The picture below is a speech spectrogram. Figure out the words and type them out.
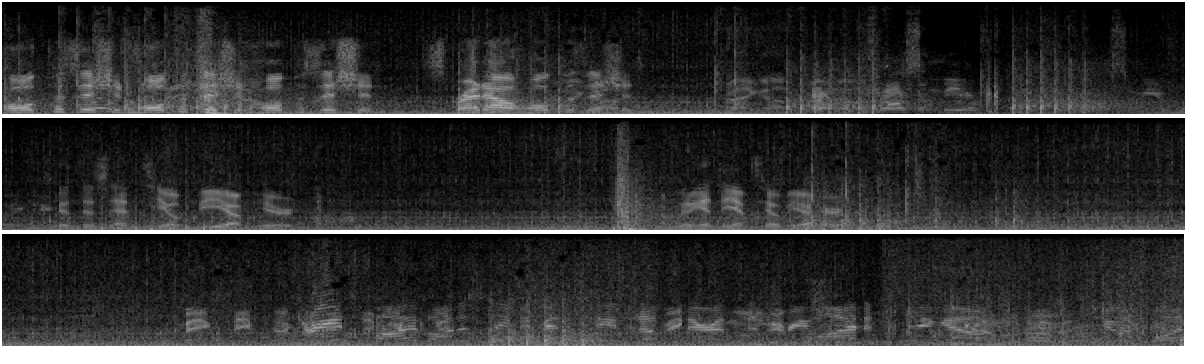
Hold position, hold position, hold position. Spread out, hold position. Let's get this MTLB up here. I'm gonna get the MTLB up here. Three and five, honestly, to get up there at the tree line and out. Um, two and one,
